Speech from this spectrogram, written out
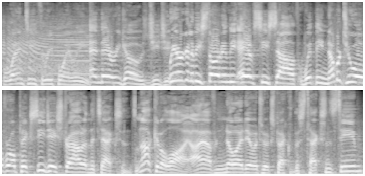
23 point lead. And there he goes, GG. We are going to be starting the AFC South with the number two overall pick, CJ Stroud and the Texans. I'm not going to lie, I have no idea what to expect with this Texans team.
